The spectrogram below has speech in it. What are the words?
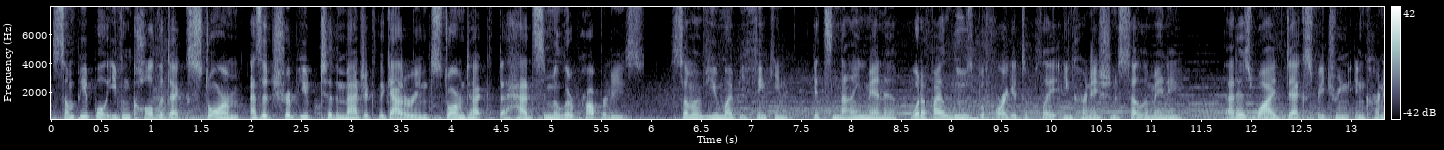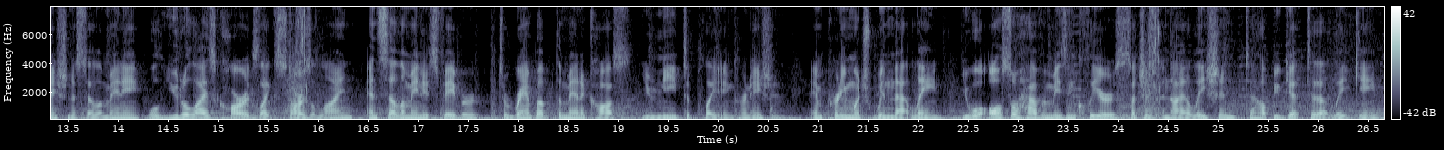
Some people even call the deck Storm as a tribute to the Magic the Gathering Storm deck that had similar properties. Some of you might be thinking, it's 9 mana, what if I lose before I get to play Incarnation of Selemene? That is why decks featuring Incarnation of Selemene will utilize cards like Stars Align and Selemene's Favor to ramp up the mana costs you need to play Incarnation and pretty much win that lane. You will also have amazing clears such as Annihilation to help you get to that late game.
